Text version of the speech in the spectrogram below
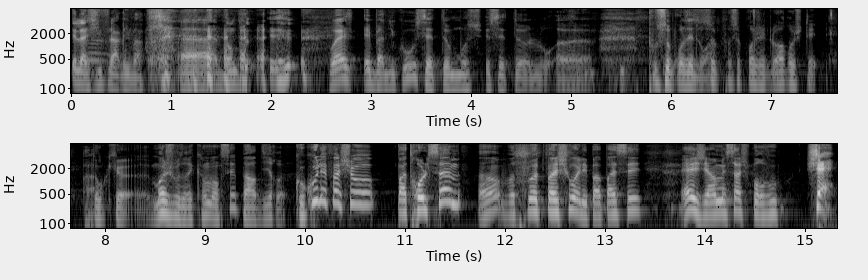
Et la gifle arriva. Euh, donc, ouais, et ben du coup, cette, cette euh, pour ce projet de loi. Ce, ce projet de loi rejeté. Donc, euh, moi, je voudrais commencer par dire coucou les fachos, pas trop le seum, hein, votre loi de facho, elle est pas passée. Eh, j'ai un message pour vous. Chais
